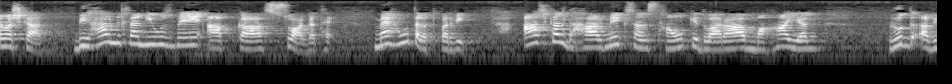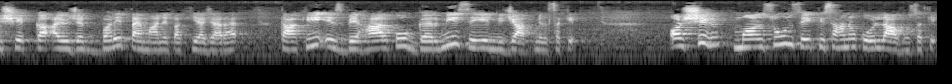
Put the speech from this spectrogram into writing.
नमस्कार। बिहार मिथिला न्यूज़ में आपका स्वागत है। मैं हूँ तलत परवीन। आजकल धार्मिक संस्थाओं के द्वारा महायज्ञ, रुद्र अभिषेक का आयोजन बड़े पैमाने पर किया जा रहा है, ताकि इस बिहार को गर्मी से निजात मिल सके और शीघ्र मानसून से किसानों को लाभ हो सके।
